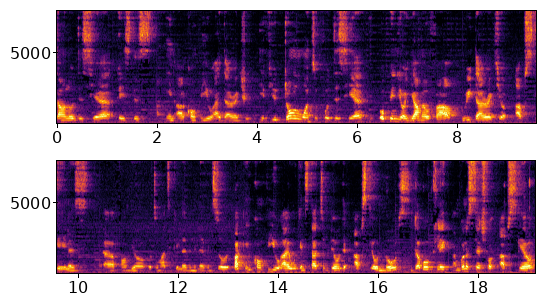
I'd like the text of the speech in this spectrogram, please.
Download this here, paste this in our Comfy UI directory. If you don't want to put this here, open your YAML file, redirect your upscalers uh, from your automatic 1111. So back in Comfy UI, we can start to build the upscale nodes. Double click. I'm to search for upscale.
